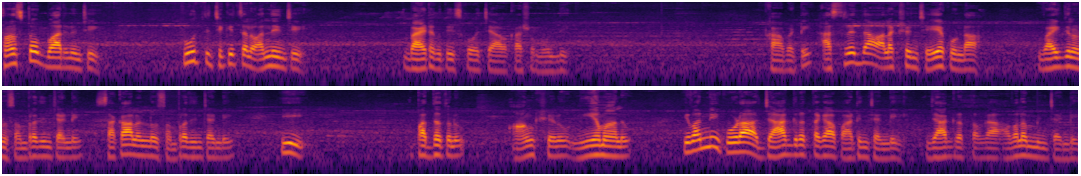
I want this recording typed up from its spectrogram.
సన్స్ట్రోక్ బారి నుంచి పూర్తి చికిత్సలు అందించి బయటకు తీసుకువచ్చే అవకాశం ఉంది. కాబట్టి అశ్రద్ధ అలక్ష్యం చేయకుండా వైద్యులను సంప్రదించండి సకాలంలో సంప్రదించండి. ఈ పద్ధతులు ఆంక్షలు నియమాలు ఇవన్నీ కూడా జాగ్రత్తగా పాటించండి జాగ్రత్తగా అవలంబించండి.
